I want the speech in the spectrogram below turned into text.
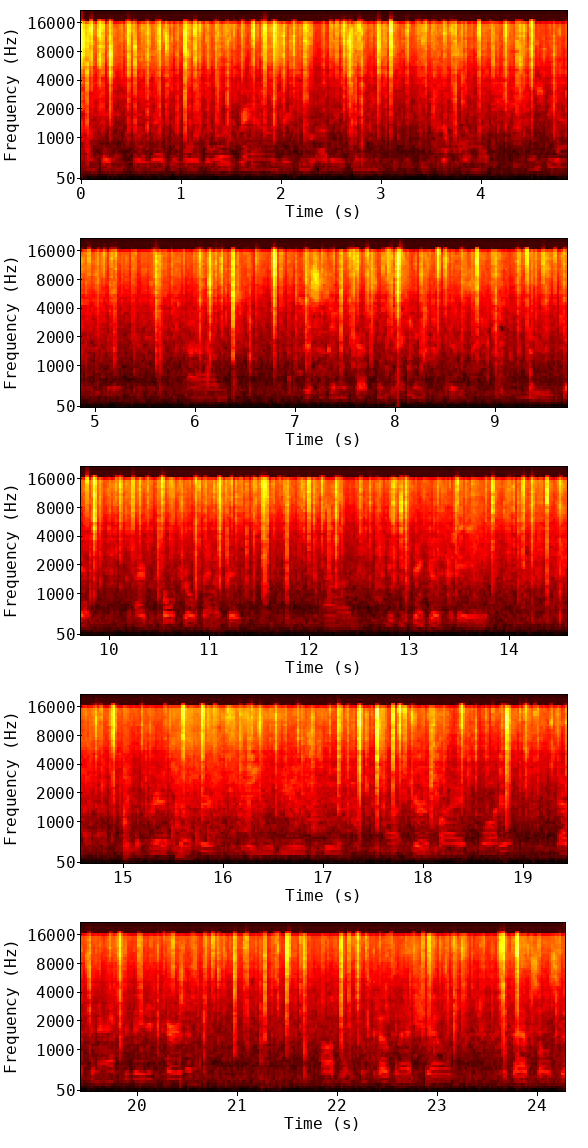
pump it into a reservoir below ground or do other things because you put so much into the atmosphere. Um, this is an interesting technique because you get agricultural benefits. Um, if you think of a, uh, like a Brita filter that you would use to uh, purify water, that's an activated carbon, often from coconut shell. But that's also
